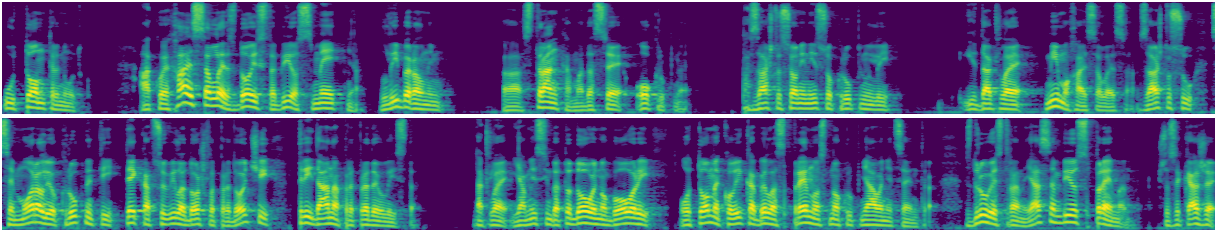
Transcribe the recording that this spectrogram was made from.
u tom trenutku. Ako je HSLS doista bio smetnja liberalnim strankama da se okrupne, pa zašto se oni nisu okrupnili i dakle mimo HSLS-a? Zašto su se morali okrupniti tek kad su vile došle pred oči, tri dana pred predaju lista? Dakle, ja mislim da to dovoljno govori o tome kolika je bila spremnost na okrupnjavanje centra. S druge strane, ja sam bio spreman, što se kaže,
